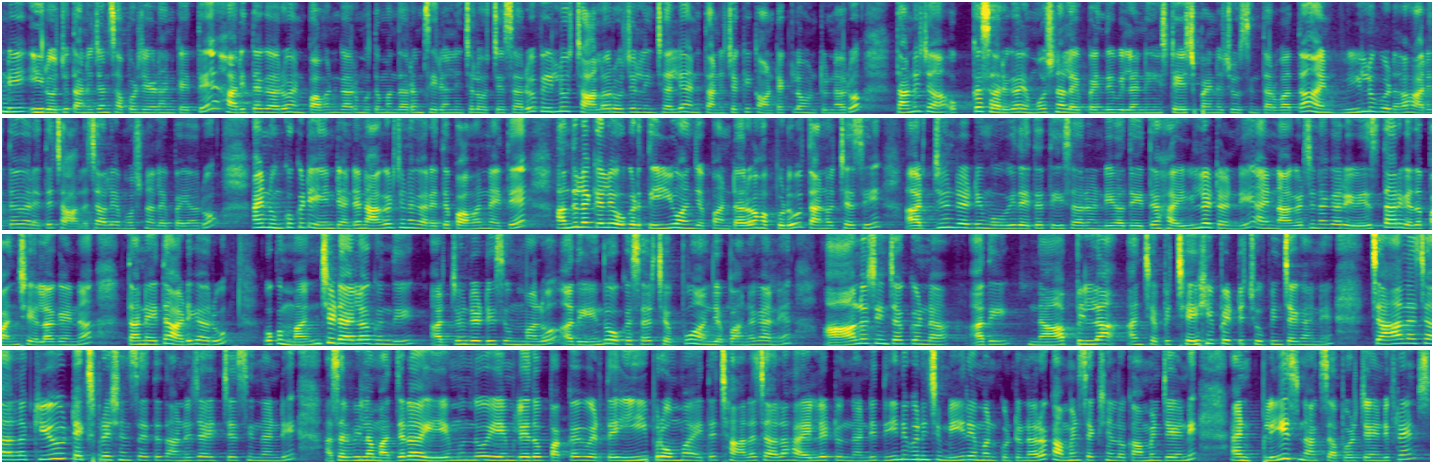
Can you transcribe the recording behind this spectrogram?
అండి ఈరోజు తనుజను సపోర్ట్ చేయడానికి అయితే హరిత గారు అండ్ పవన్ గారు ముద్దమందారం సీరియల్ నుంచి వచ్చేసారు. వీళ్ళు చాలా రోజుల నుంచి వెళ్ళి ఆయన తనుజకి కాంటాక్ట్లో ఉంటున్నారు. తనుజ ఒక్కసారిగా ఎమోషనల్ అయిపోయింది వీళ్ళని స్టేజ్ పైన చూసిన తర్వాత. అండ్ వీళ్ళు కూడా హరిత గారు అయితే చాలా చాలా ఎమోషనల్ అయిపోయారు. అండ్ ఇంకొకటి ఏంటంటే నాగార్జున గారు అయితే పవన్ అయితే అందులోకి వెళ్ళి ఒకటి తీయు అని చెప్పి అంటారు. అప్పుడు తను వచ్చేసి అర్జున్ రెడ్డి మూవీది అయితే తీశారండి. అదైతే హైలైట్ అండి. అండ్ నాగార్జున గారు వేస్తారు కదా పంచి ఎలాగైనా. తనైతే అడిగారు ఒక మంచి డైలాగ్ ఉంది అర్జున్ రెడ్డి సినిమాలో అది ఏందో ఒకసారి చెప్పు అని చెప్పి అనగానే ఆలోచించకుండా అది నా పిల్ల అని చెప్పి చేయి పెట్టి చూపించగానే చాలా చాలా క్యూట్ ఎక్స్ప్రెషన్స్ అయితే తనుజ ఇచ్చేసిందండి. అసలు వీళ్ళ మధ్యలో ఏముందో ఏం లేదో పక్కకు పెడితే ఈ ప్రోమో అయితే చాలా చాలా హైలైట్ ఉందండి. దీని గురించి మీరేమనుకుంటున్నారో కామెంట్ సెక్షన్లో కామెంట్ చేయండి. అండ్ ప్లీజ్ నాకు సపోర్ట్ చేయండి ఫ్రెండ్స్.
